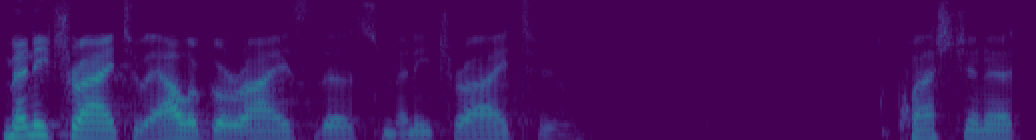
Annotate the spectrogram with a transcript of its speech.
Many try to allegorize this, many try to question it.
